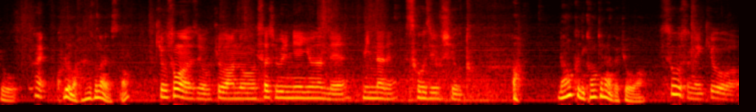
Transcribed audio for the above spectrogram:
今日はい。来るの早くないですか？今日そうなんですよ。今日あの久しぶりに営業なんでみんなで掃除をしようと。あランクに関係ないんだ今日はそうですね。今日は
